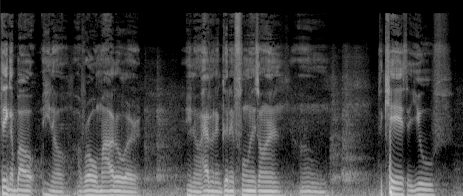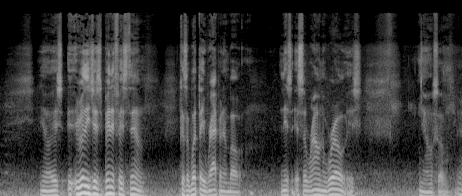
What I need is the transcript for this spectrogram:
think about you know a role model or you know having a good influence on um, the kids, the youth. You know, it really just benefits them because of what they rapping about, and it's, it's around the world. Is you know, so yeah.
